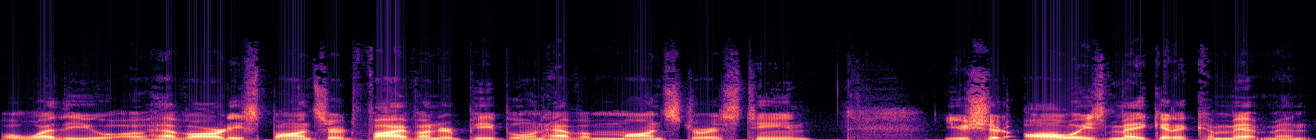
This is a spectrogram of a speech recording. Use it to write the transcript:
or whether you have already sponsored 500 people and have a monstrous team, you should always make it a commitment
